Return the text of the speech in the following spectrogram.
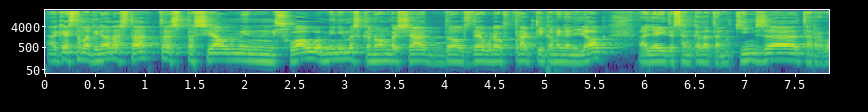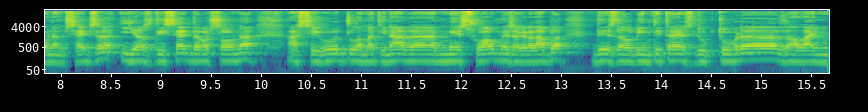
Aquesta matinada ha estat especialment suau, a mínimes que no han baixat dels 10 graus pràcticament en lloc. A Lleida s'han quedat amb 15, a Tarragona amb 16 i els 17 de Barcelona ha sigut la matinada més suau, més agradable des del 23 d'octubre de l'any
